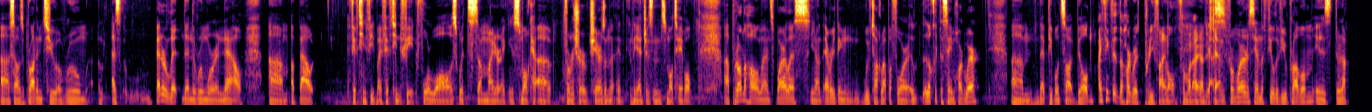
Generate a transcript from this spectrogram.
Uh, so I was brought into a room as better lit than the room we're in now, um, about 15 feet by 15 feet, four walls with some minor, like, you know, small ca- uh, furniture, chairs on the in, in the edges, and small table. Uh, put on the Hololens, wireless, you know, everything we've talked about before. It, it looked like the same hardware um, that people had saw it build. I think that the hardware is pretty final, from what I understand. Yes. From what I understand, the field of view problem is they're not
